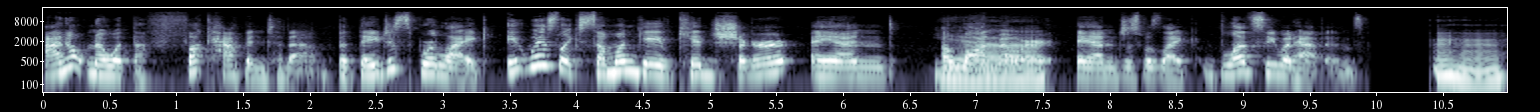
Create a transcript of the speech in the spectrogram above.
I don't know what the fuck happened to them, but they just were like, it was like someone gave kids sugar and a Yeah. lawnmower and just was like, let's see what happens. Mm-hmm.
